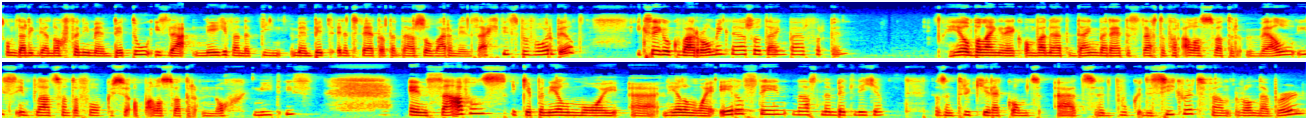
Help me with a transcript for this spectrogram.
Omdat ik dat nog van in mijn bed doe, is dat 9 van de 10 mijn bed en het feit dat er daar zo warm en zacht is, bijvoorbeeld. Ik zeg ook waarom ik daar zo dankbaar voor ben. Heel belangrijk om vanuit dankbaarheid te starten voor alles wat er wel is, in plaats van te focussen op alles wat er nog niet is. En s'avonds, ik heb een, heel mooi, uh, een hele mooie edelsteen naast mijn bed liggen. Dat is een trucje dat komt uit het boek The Secret van Rhonda Byrne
